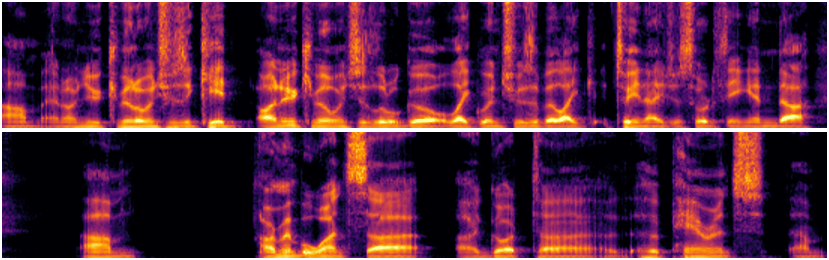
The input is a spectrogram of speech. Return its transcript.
Um, and I knew Camilla when she was a kid. I knew Camilla when she was a little girl, like when she was a bit like a teenager sort of thing. And uh, um, I remember once uh, I got uh, her parents um,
